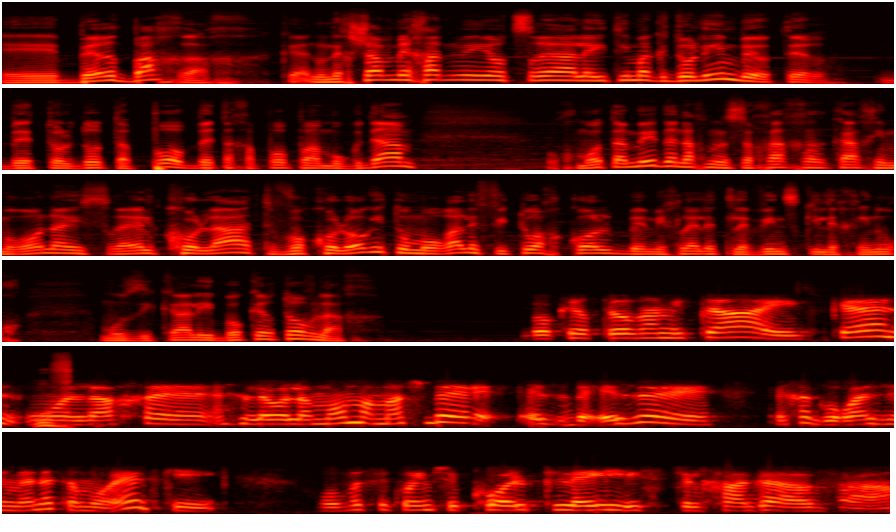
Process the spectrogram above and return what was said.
אה, ברט בכרך. כן, הוא נחשב מאחד מיוצרי הלהיטים הגדולים ביותר בתולדות הפופ, בטח הפופ המוקדם. וכמו תמיד אנחנו נשוחח על כך עם רונה ישראל קולת, ווקולוגית ומורה לפיתוח קול במכללת לוינסקי לחינוך מוזיקלי. בוקר טוב לך. בוקר טוב, אמיתי. כן, הוא. הלך אה, לעולמו ממש באיזה, באיזה, איך הגורל זימן את המועד, כי רוב הסיכויים שכל פלייליסט של חג האהבה,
